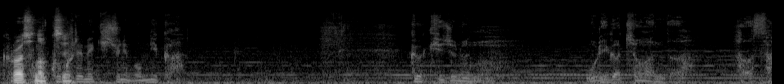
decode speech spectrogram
그럴 순 없지 고크렘의 기준이 뭡니까? 그 기준은 우리가 정한다. 하사.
